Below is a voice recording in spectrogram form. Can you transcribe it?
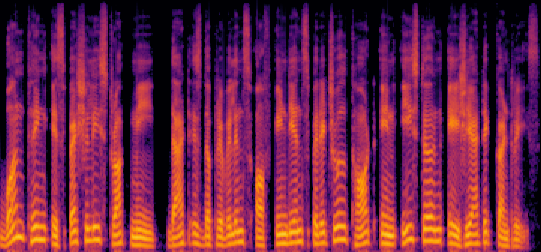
one thing especially struck me, that is the prevalence of Indian spiritual thought in Eastern Asiatic countries.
